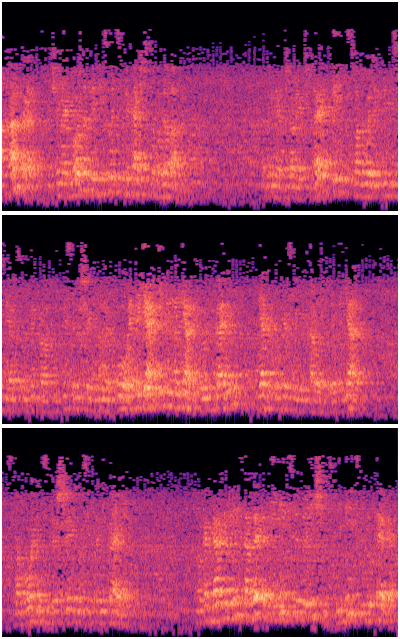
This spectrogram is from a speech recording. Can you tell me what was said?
Ахамкара начинает можно приписывать себе качество Бхагавана. Например, человек читает, ты свободен, ты бессмертен, ты прав, ты совершенно О, это я, именно я такой уникальный, я такой красивый и хороший, это я. Свободен, совершенен, всепроникающий. Но когда говорится об этом, не имеется в виду личность, не имеется в виду эго.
